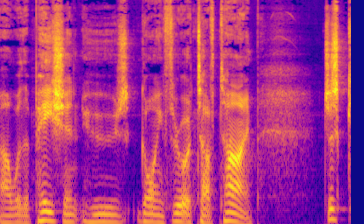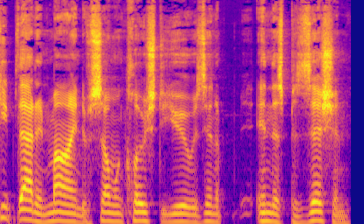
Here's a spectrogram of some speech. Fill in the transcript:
uh, with a patient who's going through a tough time. Just keep that in mind if someone close to you is in a, in this position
